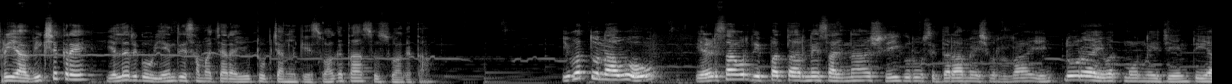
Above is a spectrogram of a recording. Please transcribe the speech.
ಪ್ರಿಯ ವೀಕ್ಷಕರೇ, ಎಲ್ಲರಿಗೂ ಏನ್ರಿ ಸಮಾಚಾರ? ಯೂಟ್ಯೂಬ್ ಚಾನಲ್ಗೆ ಸ್ವಾಗತ, ಸುಸ್ವಾಗತ. ಇವತ್ತು ನಾವು ಎರಡು ಸಾವಿರದ ಇಪ್ಪತ್ತಾರನೇ ಸಾಲಿನ ಶ್ರೀ ಗುರು ಸಿದ್ದರಾಮೇಶ್ವರರ ಎಂಟುನೂರ ಐವತ್ತ್ಮೂರನೇ ಜಯಂತಿಯ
